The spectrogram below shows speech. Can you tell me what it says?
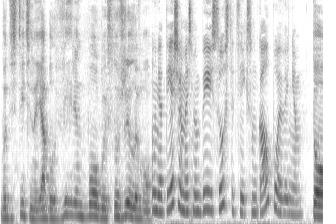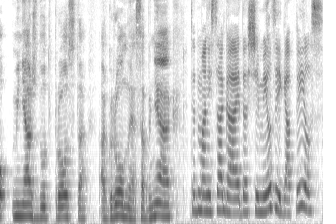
вот действительно я был верен Богу и служил Ему, Un ja tiešām esmu bijis uzticīgs un kalpoju viņam, то меня ждут просто огромный особняк tad mani sagaida šī milzīgā pils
